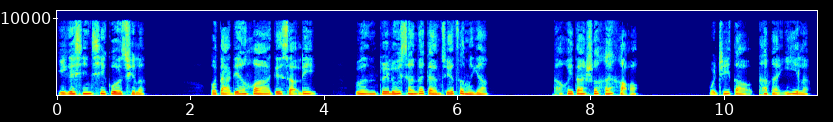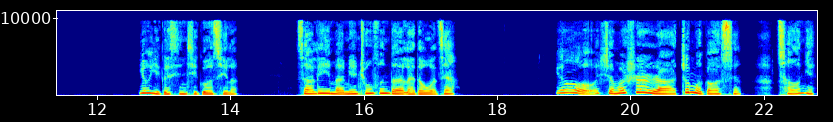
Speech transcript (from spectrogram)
一个星期过去了，我打电话给小丽，问对刘翔的感觉怎么样。他回答说还好。我知道他满意了。又一个星期过去了，小丽满面春风的来到我家。哟，什么事儿啊？这么高兴？瞧你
